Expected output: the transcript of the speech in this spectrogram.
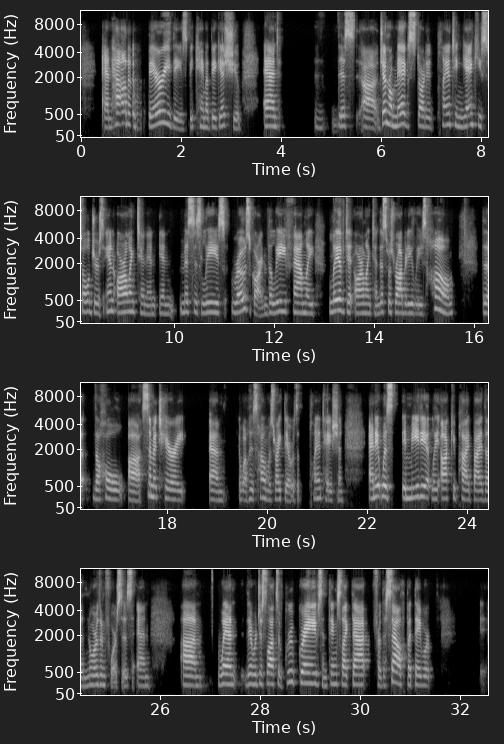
and how to bury these became a big issue. And this uh, General Meigs started planting Yankee soldiers in Arlington in, in Mrs. Lee's Rose Garden. The Lee family lived at Arlington. This was Robert E. Lee's home. The the whole uh, cemetery and well, his home was right there. It was a plantation, and it was immediately occupied by the Northern forces. And um, when there were just lots of group graves and things like that for the South, but they were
